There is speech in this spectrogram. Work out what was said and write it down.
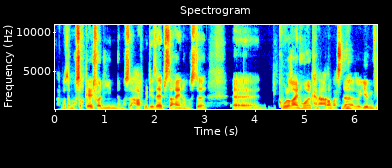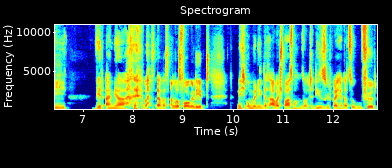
Da musst du doch Geld verdienen, da musst du hart mit dir selbst sein, da musst du äh, die Kohle reinholen, keine Ahnung was, ne? Also irgendwie wird einem ja was, was anderes vorgelebt. nicht unbedingt, dass Arbeit Spaß machen sollte. Dieses Gespräch hat dazu geführt,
